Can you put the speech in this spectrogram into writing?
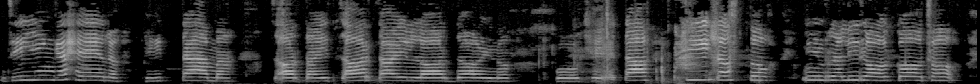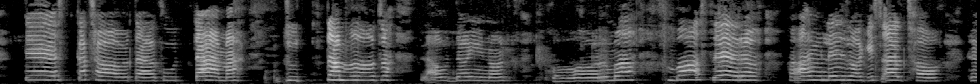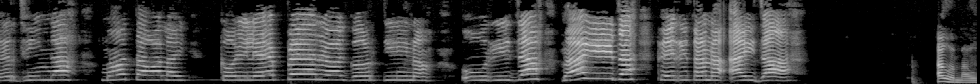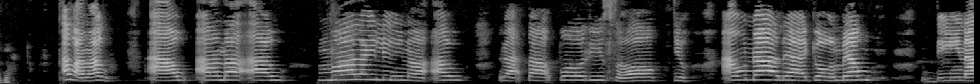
झिङ्गे हेर भित्तामा चढ्दै चढ्दै लड्दैन पोखेता ती जस्तो इन्द्रलिरहेको छ त्यसका छौता खुट्टामा जुत्ता मजा लाउँदैनन् फोहोरमा बसेर हामीले रोकिसक्छ ao amá-lo. Ao amá-lo. Ao ama ao lina. ao rata porisóquio ao nada que o meu dina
